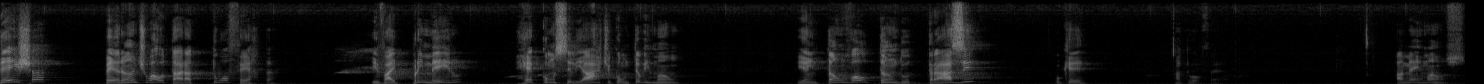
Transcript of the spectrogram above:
Deixa perante o altar a tua oferta e vai primeiro reconciliar-te com teu irmão. E então voltando, traze o que? A tua oferta. Amém, irmãos?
